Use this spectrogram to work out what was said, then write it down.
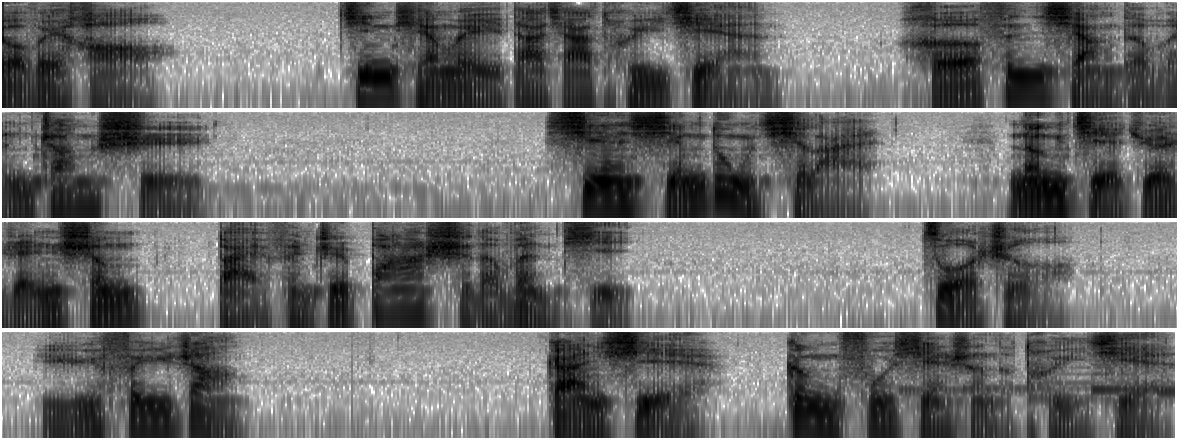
各位好，今天为大家推荐和分享的文章是：先行动起来，能解决人生百分之八十的问题。作者：于飞让。感谢更夫先生的推荐。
